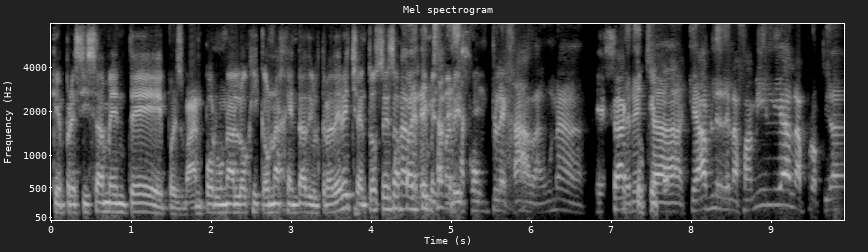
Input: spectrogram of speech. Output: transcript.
Que precisamente pues van por una lógica, una agenda de ultraderecha. Entonces esa una parte derecha me parece desacomplejada, una Exacto, derecha que... hable de la familia, la propiedad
